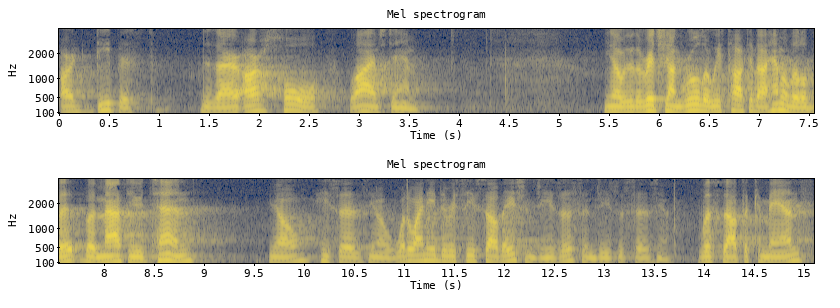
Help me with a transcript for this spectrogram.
our deepest desire, our whole lives to Him? You know, the rich young ruler, we've talked about him a little bit, but Matthew 10, you know, he says, you know, what do I need to receive salvation, Jesus? And Jesus says, you know, lists out the commands.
